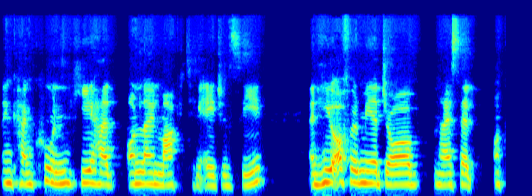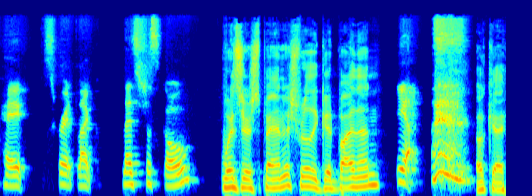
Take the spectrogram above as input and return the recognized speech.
in Cancun. He had online marketing agency and he offered me a job. And I said, okay, it's great. Like, let's just go. Was your Spanish really good by then? Yeah. Okay.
